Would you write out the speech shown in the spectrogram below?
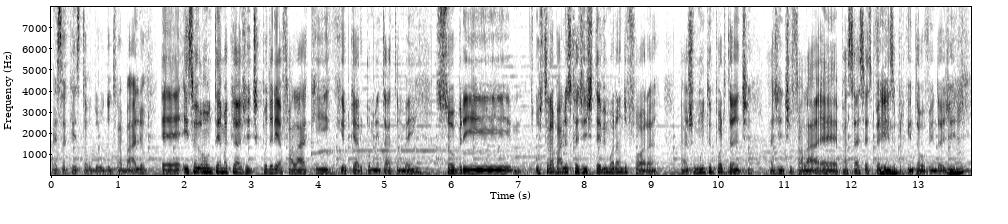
essa questão do, do trabalho, é, esse é um tema que a gente poderia falar aqui, que eu quero comentar também, sobre os trabalhos que a gente teve morando fora. Acho muito importante a gente falar, é, passar essa experiência para quem está ouvindo a gente, uhum.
